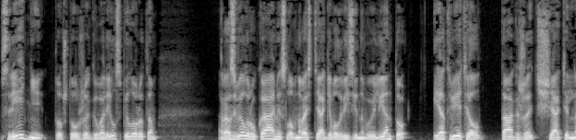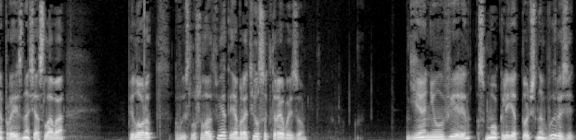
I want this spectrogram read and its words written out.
Средний, то, что уже говорил с Пилоротом, развел руками, словно растягивал резиновую ленту, и ответил, также тщательно произнося слова. Пилорот выслушал ответ и обратился к Тревойзу. «Я не уверен, смог ли я точно выразить,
